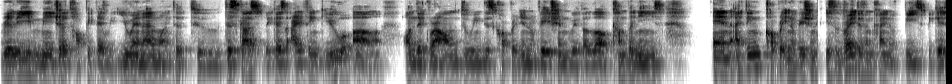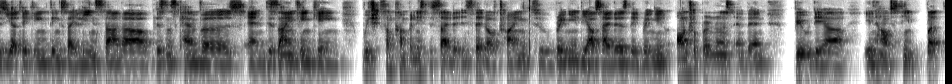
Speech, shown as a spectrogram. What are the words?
really major topic that we, you and I wanted to discuss because I think you are on the ground doing this corporate innovation with a lot of companies. And I think corporate innovation is a very different kind of beast because you're taking things like lean startup, business canvas, and design thinking, which some companies decided instead of trying to bring in the outsiders, they bring in entrepreneurs and then build their in-house team. But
